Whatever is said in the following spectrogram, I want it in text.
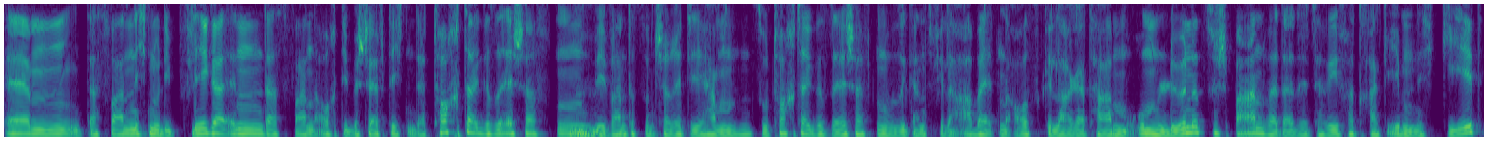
Ähm, das waren nicht nur die PflegerInnen, das waren auch die Beschäftigten der Tochtergesellschaften. Mhm. Vivantes und Charité haben so Tochtergesellschaften, wo sie ganz viele Arbeiten ausgelagert haben, um Löhne zu sparen, weil da der Tarifvertrag eben nicht geht.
